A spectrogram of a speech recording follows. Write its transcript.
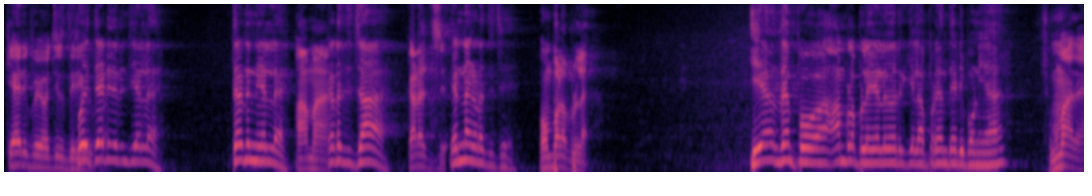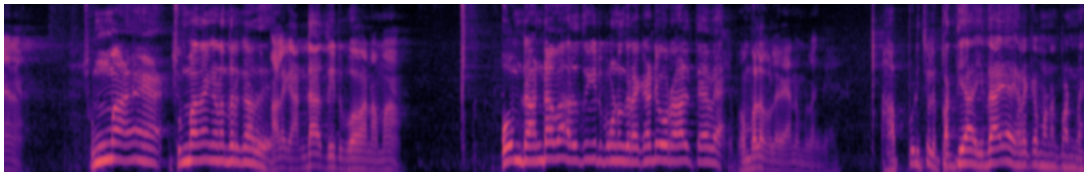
கேரி போய் வச்சுட்டு போய் தேடி தெரிஞ்சியல்ல? தேடுனியல்ல? ஆமா. கிடைச்சிச்சா? கிடச்சி. என்ன கிடைச்சிச்சு? பொம்பளை பிள்ளை. ஏன் தான் இப்போ ஆம்பளை பிள்ளை எழுவ இருக்கீல அப்புறம் ஏன் தேடி போனியா? சும்மா தானே சும்மா சும்மா தான் கிடந்திருக்காது. நாளைக்கு அண்டா தூக்கிட்டு போவேனாமா ஓம்ட்டு அண்டாவா அதை தூக்கிட்டு போகணுங்கிறக்காண்டி ஒரு ஆள் தேவை. பொம்பளை பிள்ளை வேணும்லங்க அப்படி சொல்லி பத்தியா இதாயா இறக்க மனப்பான்மை.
